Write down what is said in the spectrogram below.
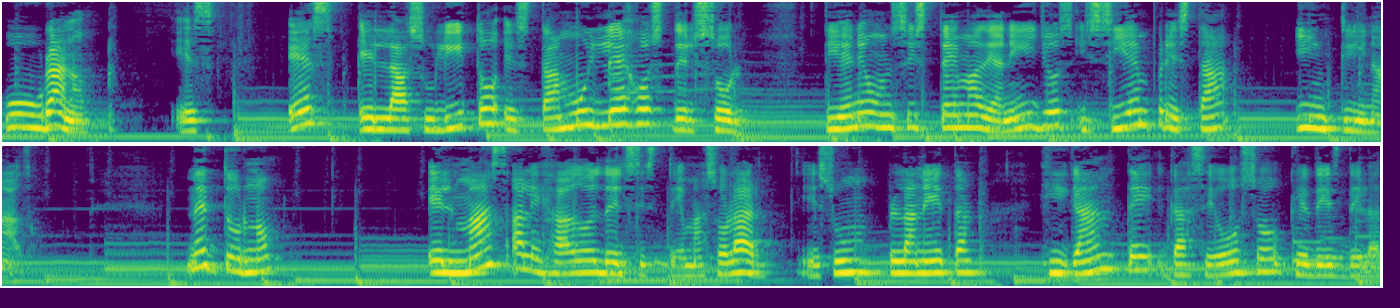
Urano es, es el azulito, está muy lejos del Sol, tiene un sistema de anillos y siempre está inclinado. Neptuno, el más alejado del sistema solar, es un planeta gigante gaseoso que desde la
